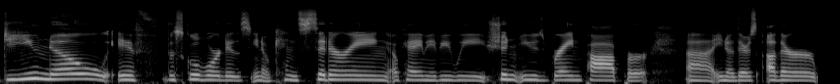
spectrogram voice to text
do you know if the school board is you know considering okay maybe we shouldn't use BrainPop or uh, you know there's other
